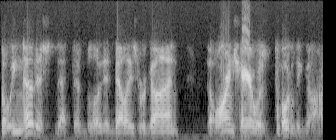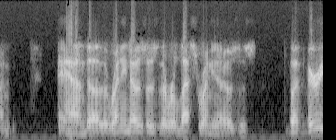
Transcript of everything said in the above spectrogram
But we noticed that the bloated bellies were gone, the orange hair was totally gone, and uh, the runny noses. There were less runny noses but very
